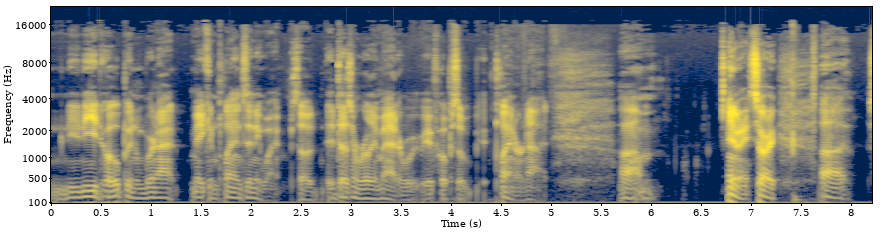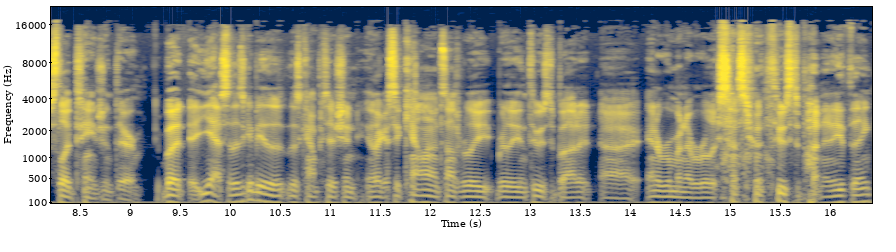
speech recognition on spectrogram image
need hope, and we're not making plans anyway. So it doesn't really matter if hope's a plan or not. Um, anyway, sorry, uh, slight tangent there, but uh, yeah. So there's gonna be this competition. You know, like I said, Callahan sounds really, really enthused about it. Uh, rumor never really sounds too enthused about anything,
